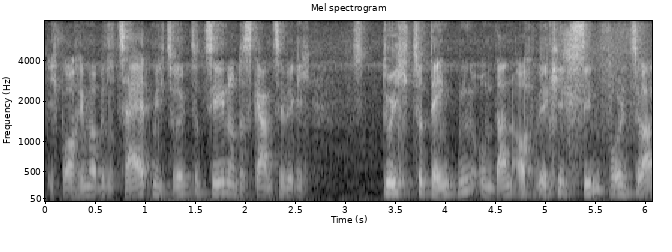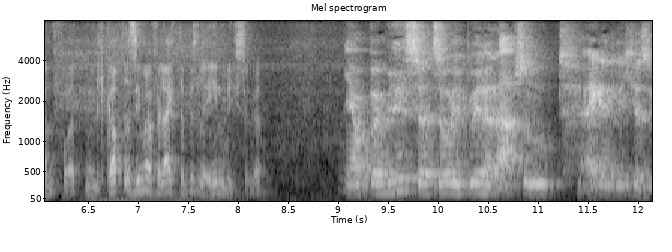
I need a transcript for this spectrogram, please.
Ich brauche immer ein bisschen Zeit, mich zurückzuziehen und das Ganze wirklich durchzudenken, um dann auch wirklich sinnvoll zu antworten. Und ich glaube, da sind wir vielleicht ein bisschen ähnlich sogar. Ja, bei mir ist es halt so, ich bin halt absolut eigentlich, also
